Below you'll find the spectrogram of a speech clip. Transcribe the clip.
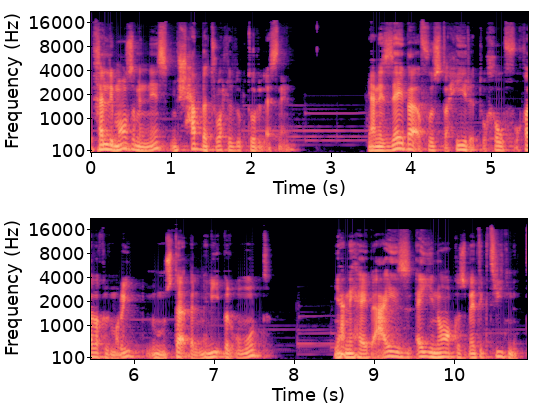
يخلي معظم الناس مش حابة تروح لدكتور الأسنان. يعني إزاي بقى في وسط حيرة وخوف وقلق المريض من مستقبل مليء بالغموض؟ يعني هيبقى عايز أي نوع cosmetic treatment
